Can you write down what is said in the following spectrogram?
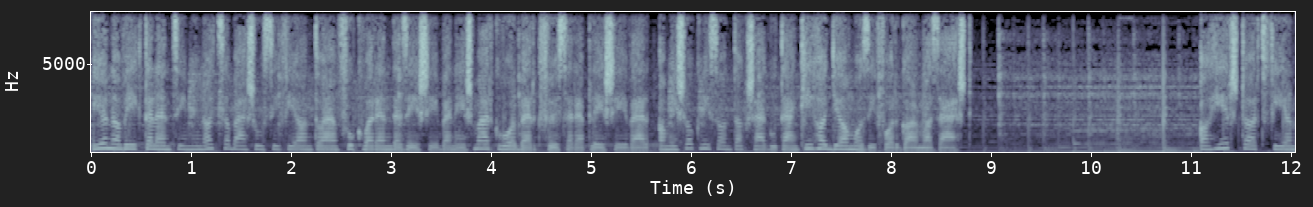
Jön a Végtelen című nagyszabású sci Antoine Fukva rendezésében és Mark Wahlberg főszereplésével, ami sok viszontagság után kihagyja a moziforgalmazást. A Hírstart film,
